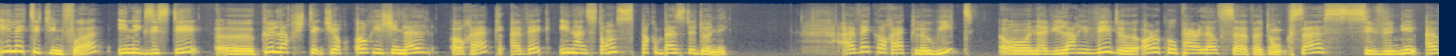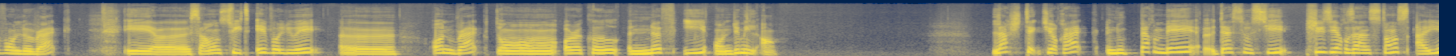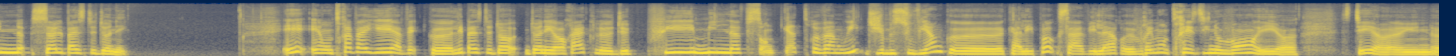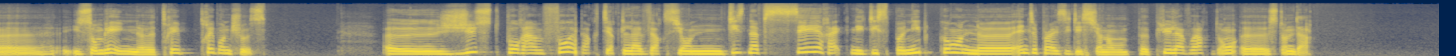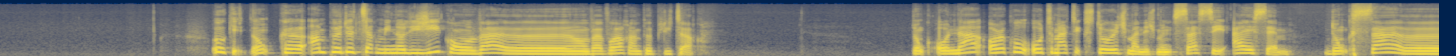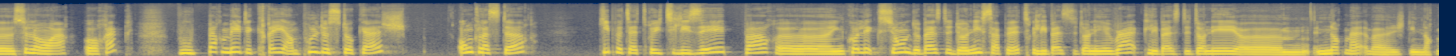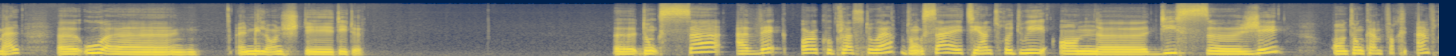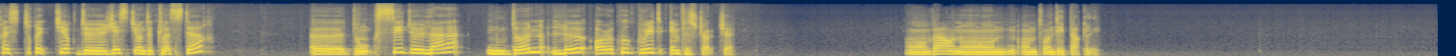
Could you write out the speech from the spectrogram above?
Il était une fois, il n'existait euh, que l'architecture originale Oracle avec une instance par base de données. Avec Oracle 8, on a vu l'arrivée de Oracle Parallel Server. Donc ça, c'est venu avant le rack et euh, ça a ensuite évolué euh, en rack dans Oracle 9i en 2001. L'architecture RAC nous permet euh, d'associer plusieurs instances à une seule base de données. Et, on travaillait avec les bases de données Oracle depuis 1988. Je me souviens qu'à l'époque, ça avait l'air vraiment très innovant et c'était une, il semblait une très, très bonne chose. Euh, juste pour info, à partir de la version 19C, RAC n'est disponible qu'en euh, Enterprise Edition. On ne peut plus l'avoir dans euh, Standard. OK, donc un peu de terminologie qu'on va, on va voir un peu plus tard. Donc, on a Oracle Automatic Storage Management, ça c'est ASM. Donc, ça, selon Oracle, vous permet de créer un pool de stockage en cluster qui peut être utilisé par euh, une collection de bases de données. Ça peut être les bases de données RAC, les bases de données euh, normales, bah, je dis normales, euh, ou un mélange des, deux. donc ça, avec Oracle Clusterware, donc ça a été introduit en 10G en tant qu'infrastructure de gestion de cluster. donc ces deux-là nous donne le Oracle Grid Infrastructure. On va en, entendre parler.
